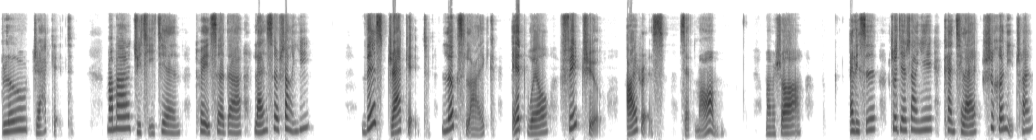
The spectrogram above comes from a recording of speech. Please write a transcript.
blue jacket. 妈妈举起一件褪色的蓝色上衣。this jacket looks like it will fit you, Iris, said Mom. 妈妈说：“爱丽丝，这件上衣看起来适合你穿。”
